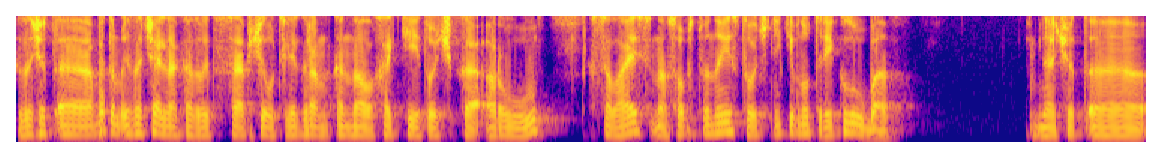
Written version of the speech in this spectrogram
Значит, э, об этом изначально, оказывается, сообщил телеграм-канал хоккей.ру, ссылаясь на собственные источники внутри клуба. Значит, э,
